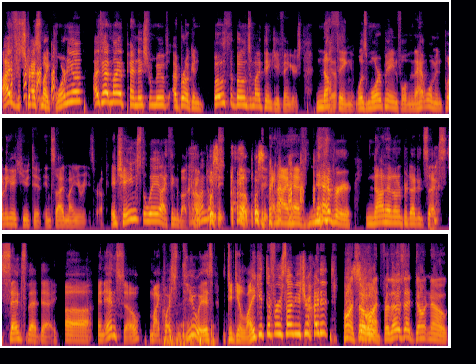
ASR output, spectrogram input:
I've scratched my cornea. I've had my appendix removed. I've broken both the bones of my pinky fingers. Nothing was more painful than that woman putting a Q-tip inside my urethra. It changed the way I think about condoms. Pussy, pussy. And I have never not had unprotected sex since that day. Uh, and so, my question to you is: Did you like it the first time you tried it? Hold on. So, So- on. For those that don't know,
